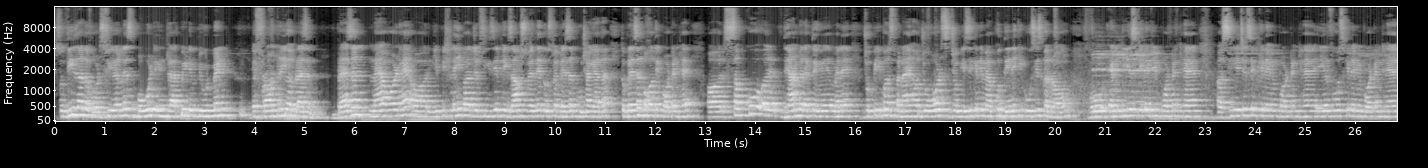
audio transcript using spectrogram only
So these are the words fearless, bold, intrepid, impudent, effrontery और brazen. ब्रेजन नया वर्ड है और ये पिछले ही बार जब सीजीएल के एग्ज़ाम्स हुए थे तो उसमें ब्रेजन पूछा गया था तो ब्रेजन बहुत इंपॉर्टेंट है और सबको ध्यान में रखते हुए मैंने जो पेपर्स बनाए हैं और जो वर्ड्स जो बेसिकली मैं आपको देने की कोशिश कर रहा हूँ, वो एम के लिए भी इम्पोर्टेंट है सी एच एस के लिए भी इम्पोर्टेंट है एयरफोर्स के लिए भी इम्पोर्टेंट है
